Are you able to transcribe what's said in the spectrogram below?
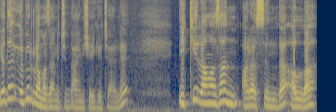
Ya da öbür Ramazan için de aynı şey geçerli. İki Ramazan arasında Allah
